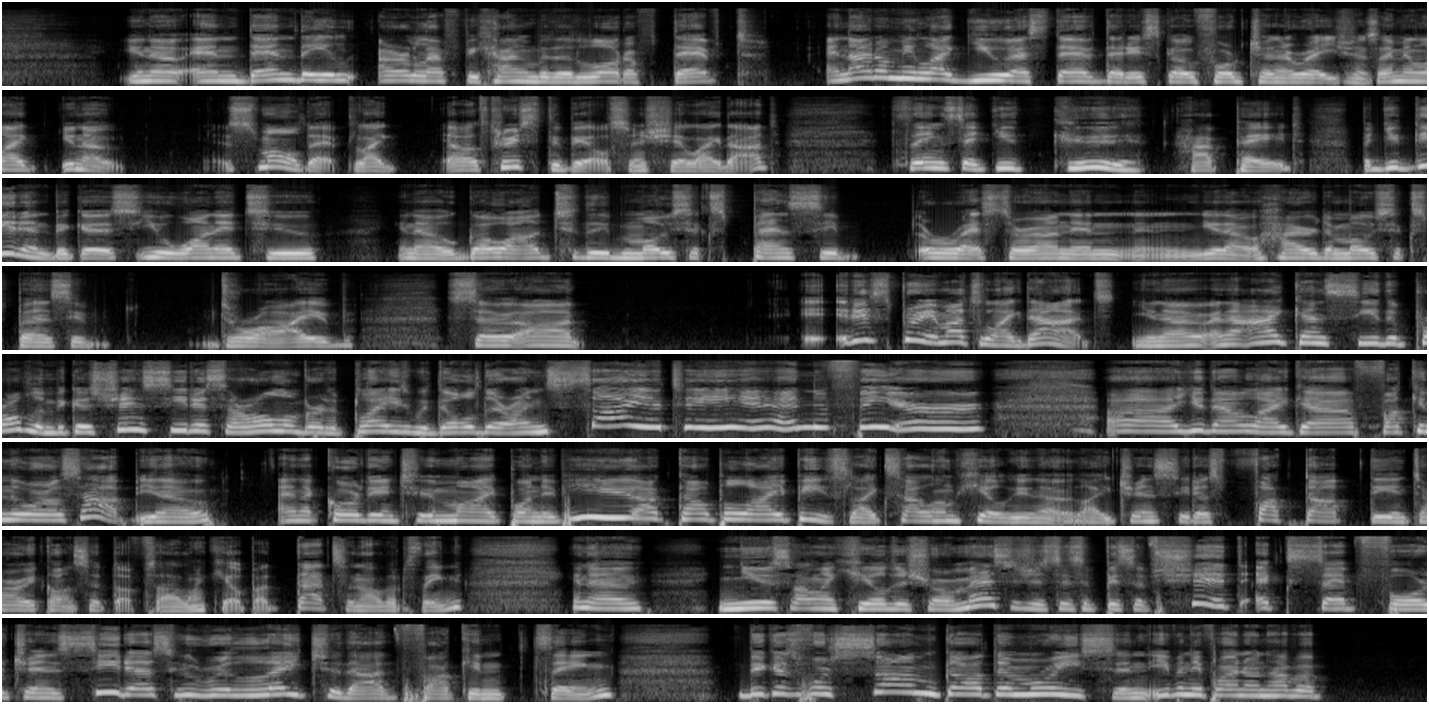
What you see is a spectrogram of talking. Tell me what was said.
you know, and then they are left behind with a lot of debt. And I don't mean like US debt that is go for generations. I mean like, you know, small debt, like electricity bills and shit like that. Things that you could have paid, but you didn't because you wanted to, you know, go out to the most expensive restaurant and, and you know, hire the most expensive drive. So, uh, it is pretty much like that, you know, and I can see the problem because Shensitas are all over the place with all their anxiety and fear, uh, you know, like uh, fucking the world's up, you know. And according to my point of view, a couple IPs like Silent Hill, you know, like Gen Gensitas fucked up the entire concept of Silent Hill, but that's another thing. You know, new Silent Hill, the short messages is a piece of shit, except for Gen Gensitas who relate to that fucking thing. Because for some goddamn reason, even if I don't have a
